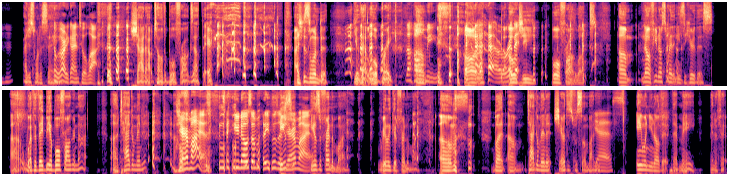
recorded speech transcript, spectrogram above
Mhm. I just want to say Oh, we already got into a lot. shout out to all the bullfrogs out there. I just wanted to give that little break. the Um, homies. all the, the OG bullfrog lokes. Um, no, if you know somebody that needs to hear this, uh, whether they be a bullfrog or not, uh, tag them in it. Jeremiah. you know somebody who's a He's- Jeremiah. He was a friend of mine, really good friend of mine. Um, but um, tag him in it. Share this with somebody. yes. Anyone you know that that may benefit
